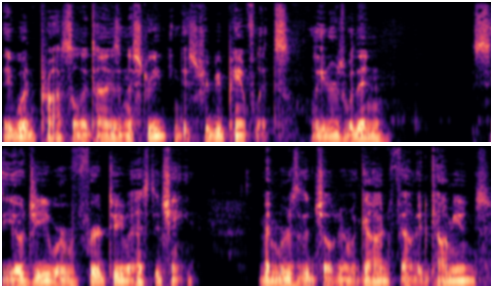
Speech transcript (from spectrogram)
They would proselytize in the street and distribute pamphlets. Leaders within COG were referred to as the chain. Members of the Children of God founded communes,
